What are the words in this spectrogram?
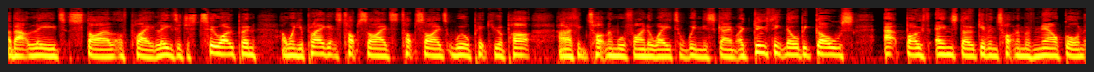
about Leeds' style of play. Leeds are just too open, and when you play against top sides, top sides will pick you apart. And I think Tottenham will find a way to win this game. I do think there will be goals at both ends, though, given Tottenham have now gone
